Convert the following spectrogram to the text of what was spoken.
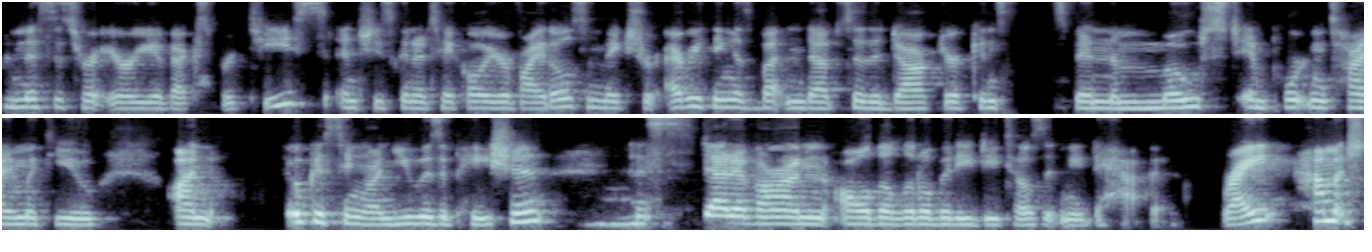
and this is her area of expertise and she's going to take all your vitals and make sure everything is buttoned up so the doctor can spend the most important time with you on focusing on you as a patient mm-hmm. instead of on all the little bitty details that need to happen right? How much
